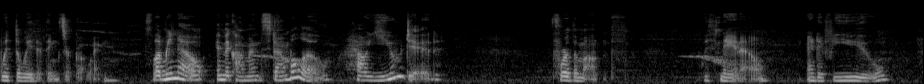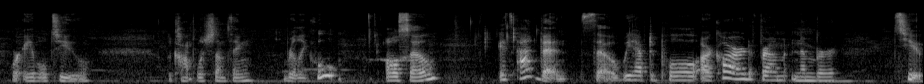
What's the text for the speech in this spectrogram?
with the way that things are going. So let me know in the comments down below how you did for the month with Nano and if you were able to accomplish something really cool. Also, it's Advent, so we have to pull our card from number two.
